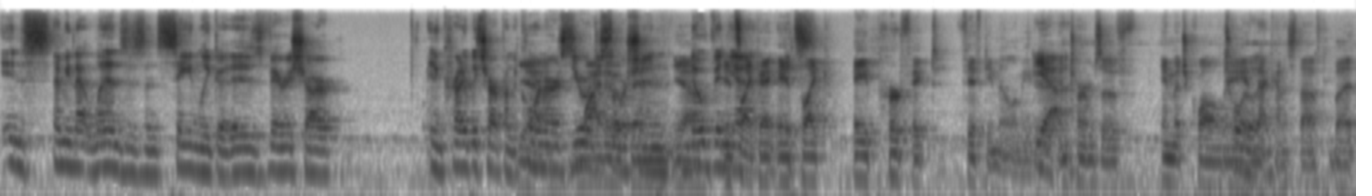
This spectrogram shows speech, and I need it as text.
ins I mean that lens is insanely good. It is very sharp, incredibly sharp on the yeah. corners, zero Wide distortion, open, yeah. no vignette. It's like a, it's, like a perfect 50 millimeter Yeah. in terms of image quality Totally. and that kind of stuff. But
